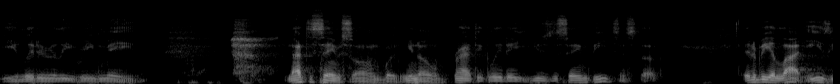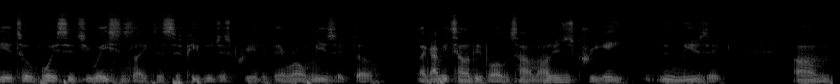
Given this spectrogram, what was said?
you literally remade not the same song, but you know, practically they use the same beats and stuff. it'll be a lot easier to avoid situations like this if people just created their own music though. Like I be telling people all the time, why don't you just create new music? Um,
